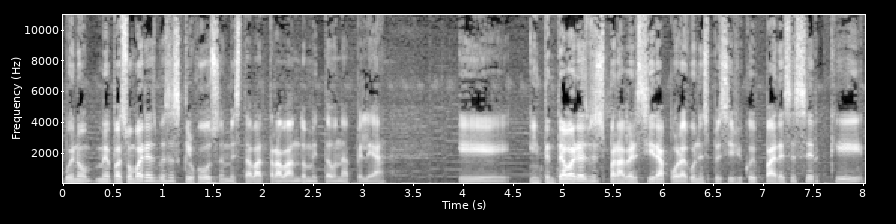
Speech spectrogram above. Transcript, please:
bueno, me pasó varias veces que el juego se me estaba trabando a mitad de una pelea. Eh, intenté varias veces para ver si era por algo en específico y parece ser que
